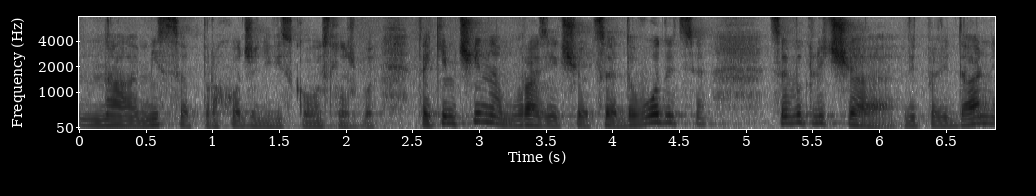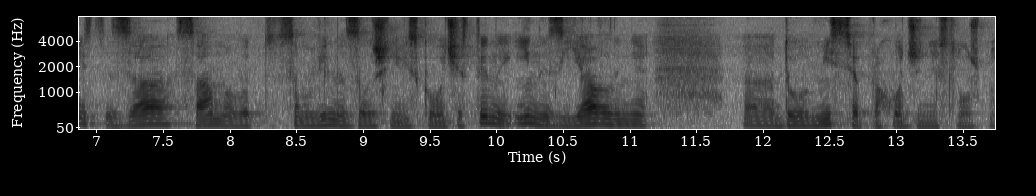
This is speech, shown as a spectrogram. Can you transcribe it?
на місце проходження військової служби. Таким чином, у разі якщо це доводиться, це виключає відповідальність за саме от, самовільне залишення військової частини і нез'явлення е, до місця проходження служби.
